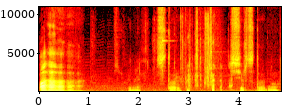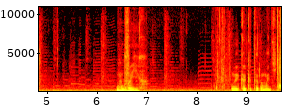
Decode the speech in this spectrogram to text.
Ага. Блин, старый. Сердце-то одно. На двоих. Ой, как это романтично.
